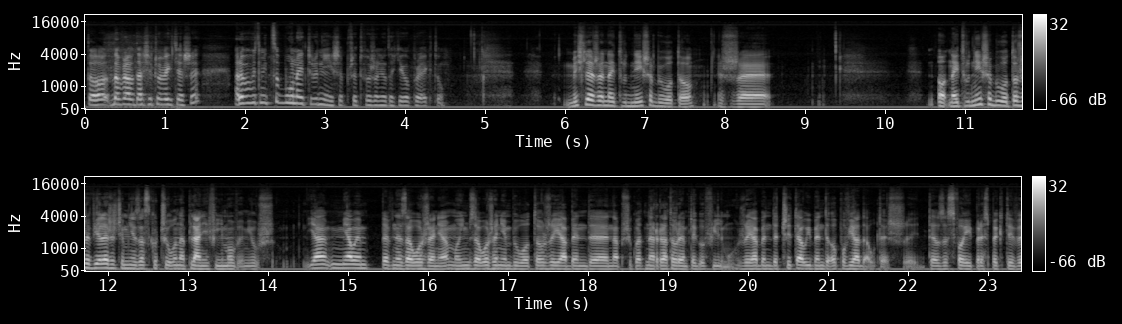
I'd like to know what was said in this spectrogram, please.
to naprawdę się człowiek cieszy. Ale powiedz mi, co było najtrudniejsze przy tworzeniu takiego projektu? Myślę, że najtrudniejsze było to, że o, najtrudniejsze było to, że wiele rzeczy mnie zaskoczyło na planie filmowym już ja miałem pewne założenia. Moim założeniem było to, że ja będę na przykład narratorem tego filmu, że ja będę czytał i będę opowiadał też y, to ze swojej perspektywy.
